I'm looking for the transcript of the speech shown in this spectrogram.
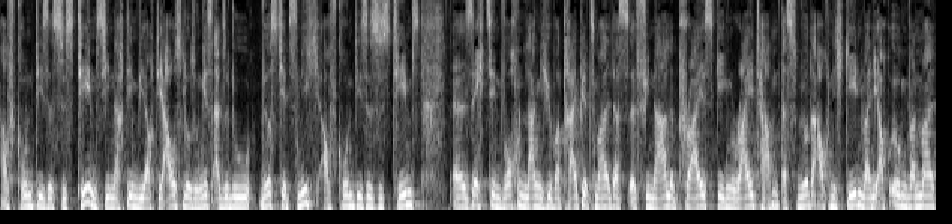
aufgrund dieses Systems, je nachdem wie auch die Auslosung ist, also du wirst jetzt nicht aufgrund dieses Systems äh, 16 Wochen lang, ich übertreibe jetzt mal, das äh, finale Price gegen Wright haben. Das würde auch nicht gehen, weil die auch irgendwann mal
